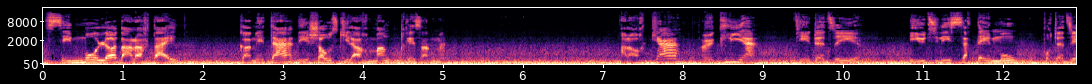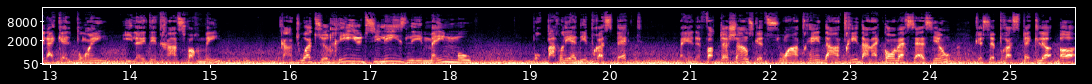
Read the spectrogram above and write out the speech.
ces mots-là dans leur tête comme étant des choses qui leur manquent présentement. Alors quand un client vient te dire et utilise certains mots pour te dire à quel point il a été transformé, quand toi tu réutilises les mêmes mots pour parler à des prospects, ben, il y a de fortes chances que tu sois en train d'entrer dans la conversation que ce prospect-là a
